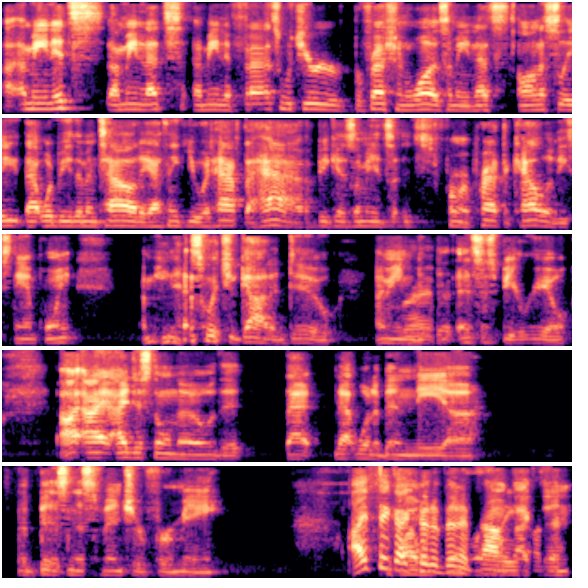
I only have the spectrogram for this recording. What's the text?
I I mean, it's. I mean, that's. I mean, if that's what your profession was, I mean, that's honestly that would be the mentality I think you would have to have because I mean, it's it's from a practicality standpoint. I mean, that's what you got to do. I mean, Right. let's just be real. I, I I just don't know that that that would have been the uh the business venture for me. I think If I could have been a bounty back hunter then.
